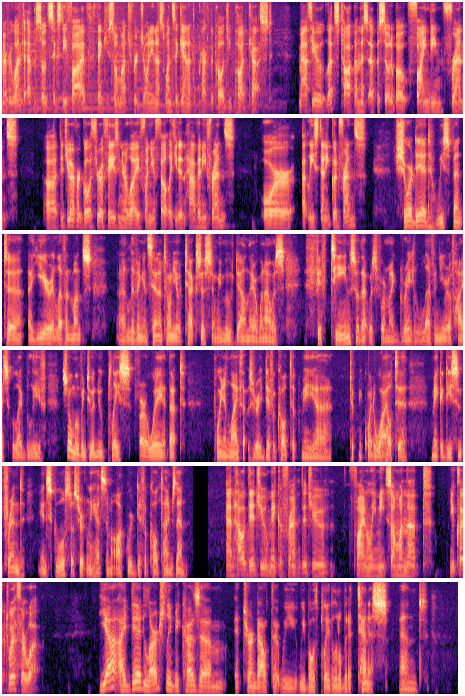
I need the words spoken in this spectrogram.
welcome everyone to episode 65. Thank you so much for joining us once again at the Practicology Podcast. Matthew, let's talk on this episode about finding friends. Uh, did you ever go through a phase in your life when you felt like you didn't have any friends, or at least any good friends? Sure did. We spent uh, a year, 11 months uh, living in San Antonio, Texas, and we moved down there when I was 15. So that was for my grade 11 year of high school, I believe. So moving to a new place far away at that point in life, that was very difficult. Took me uh, took me quite a while to make a decent friend in school. So certainly had some awkward, difficult times then. And how did you make a friend? Did you finally meet someone that you clicked with, or what? Yeah, I did largely because um, it turned out that we we both played a little bit of tennis and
